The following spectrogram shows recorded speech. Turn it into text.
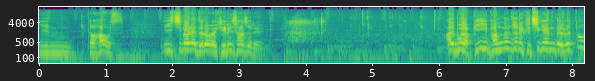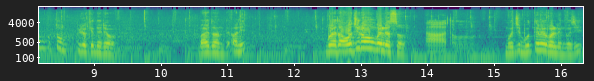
in the house. 이 집안에 들어갈 길을 찾으래. 아니 뭐야 비 방금 전에 그치게 했는데 왜 또 또 이렇게 내려? 말도 안 돼. 아니 뭐야 나 어지러움 걸렸어. 나도 뭐지 뭐 때문에 걸린 거지?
